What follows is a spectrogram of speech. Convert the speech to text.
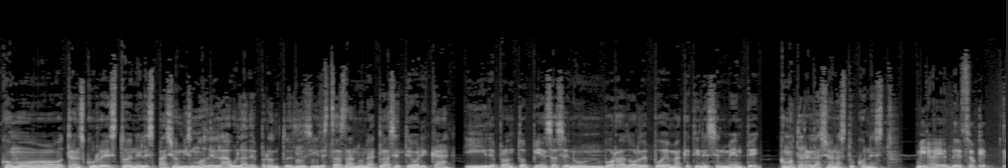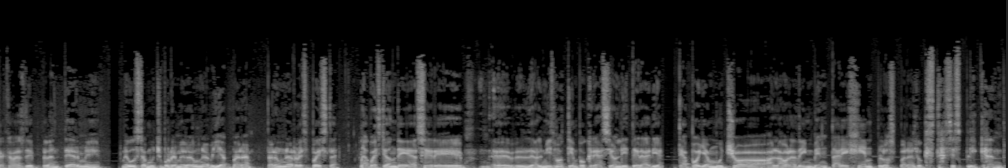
¿cómo transcurre esto en el espacio mismo del aula de pronto? Es decir, estás dando una clase teórica y de pronto piensas en un borrador de poema que tienes en mente. ¿Cómo te relacionas tú con esto? Mira, eh, eso que acabas de plantearme me gusta mucho porque me da una vía para, para una respuesta. La cuestión de hacer eh, eh, al mismo tiempo creación literaria te apoya mucho a la hora de inventar ejemplos para lo que estás explicando.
